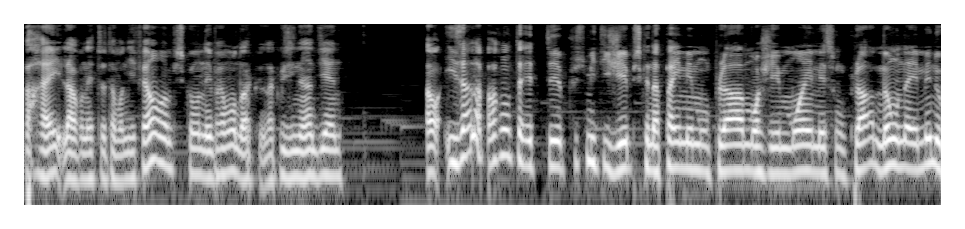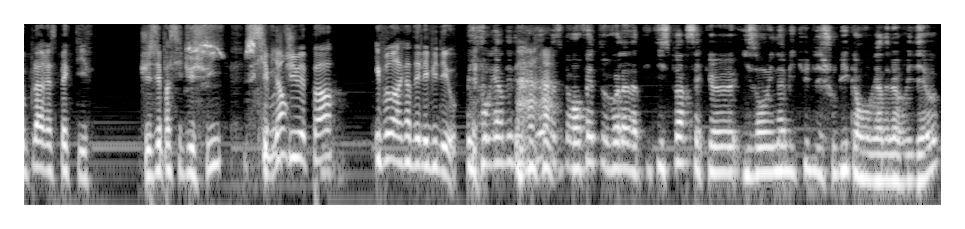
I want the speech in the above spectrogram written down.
pareil, là on est totalement différent hein, puisqu'on est vraiment dans la, la cuisine indienne. Alors Isa là par contre a été plus mitigée puisqu'elle n'a pas aimé mon plat, moi j'ai moins aimé son plat, mais on a aimé nos plats respectifs. Je sais pas si tu suis. Si vous bien. ne suivez pas, il faudra regarder les vidéos. Il faut regarder les vidéos parce qu'en fait, voilà, la petite histoire, c'est que ils ont une habitude, les choubis, quand vous regardez leurs vidéos,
